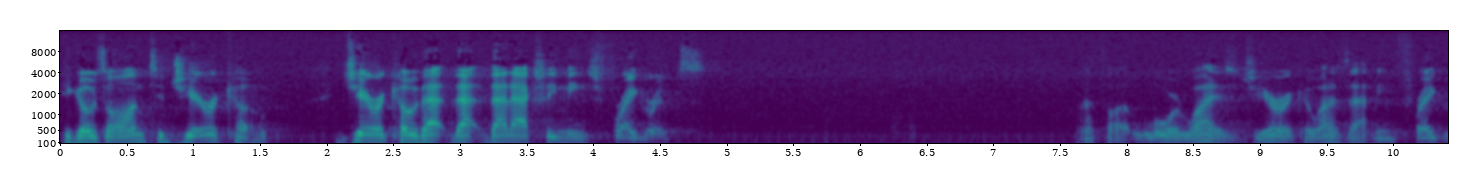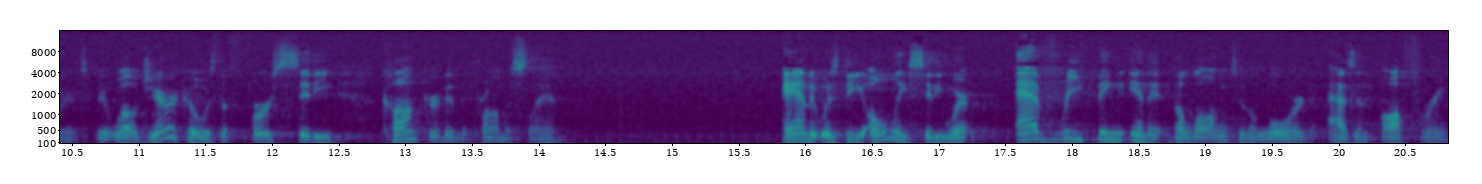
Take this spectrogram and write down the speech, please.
He goes on to Jericho. Jericho, that, that, that actually means fragrance. And I thought, Lord, why is Jericho? Why does that mean fragrance? Well, Jericho was the first city conquered in the promised land. And it was the only city where everything in it belonged to the Lord as an offering.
